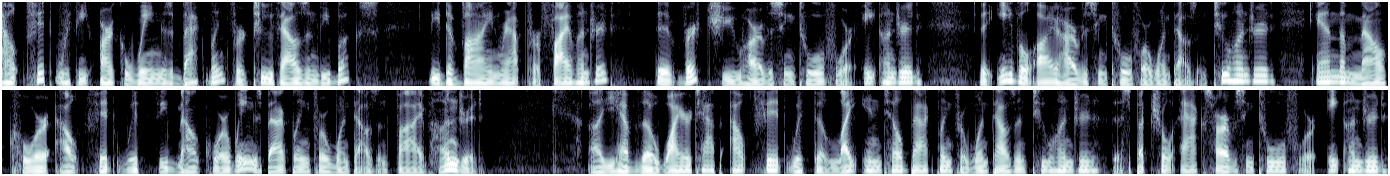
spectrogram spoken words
outfit with the Arc Wings back bling for 2,000 V bucks. The Divine Wrap for 500. The Virtue harvesting tool for 800 the Evil Eye harvesting tool for 1200, and the Malcore outfit with the Malcore wings backbling for 1500. Uh, you have the Wiretap outfit with the Light Intel backbling for 1200, the Spectral Axe harvesting tool for 800,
